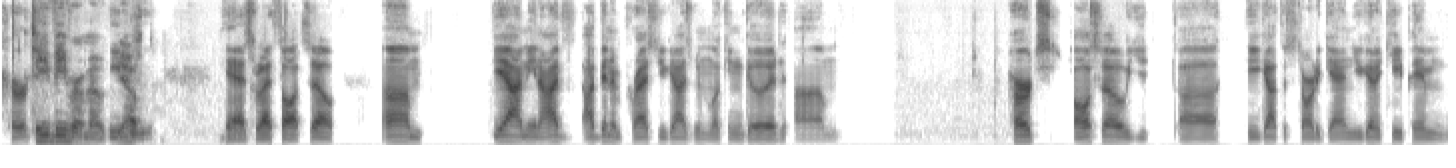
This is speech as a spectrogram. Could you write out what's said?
Kirk TV remote? TV. Yep. Yeah, that's what I thought. So, um, yeah, I mean, I've I've been impressed. You guys been looking good. Um, Hurts also, uh, he got the start again. You gonna keep him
